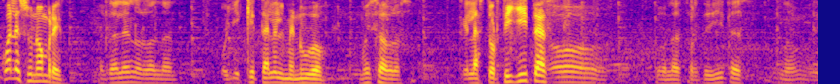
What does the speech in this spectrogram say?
¿Cuál es su nombre? Magdaleno Roldán. Oye, ¿qué tal el menudo? Muy sabroso. Que las tortillitas. Oh, con las tortillitas. No, hombre.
